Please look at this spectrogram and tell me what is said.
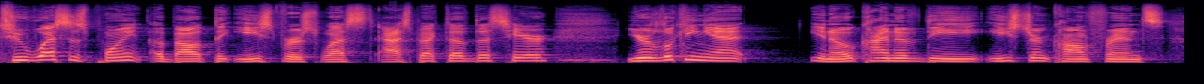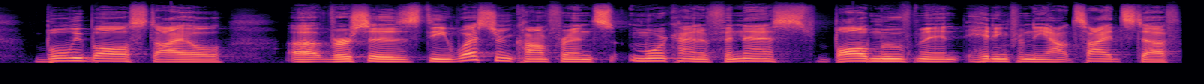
to Wes's point about the East versus West aspect of this here, you're looking at you know kind of the Eastern Conference bully ball style uh, versus the Western Conference, more kind of finesse, ball movement, hitting from the outside stuff.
